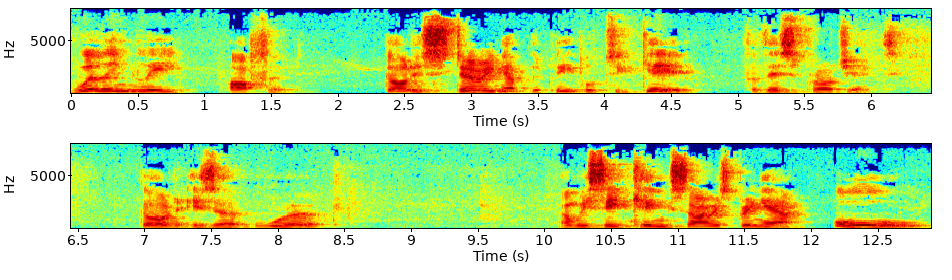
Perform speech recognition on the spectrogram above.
willingly offered. God is stirring up the people to give for this project. God is at work. And we see King Cyrus bring out all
